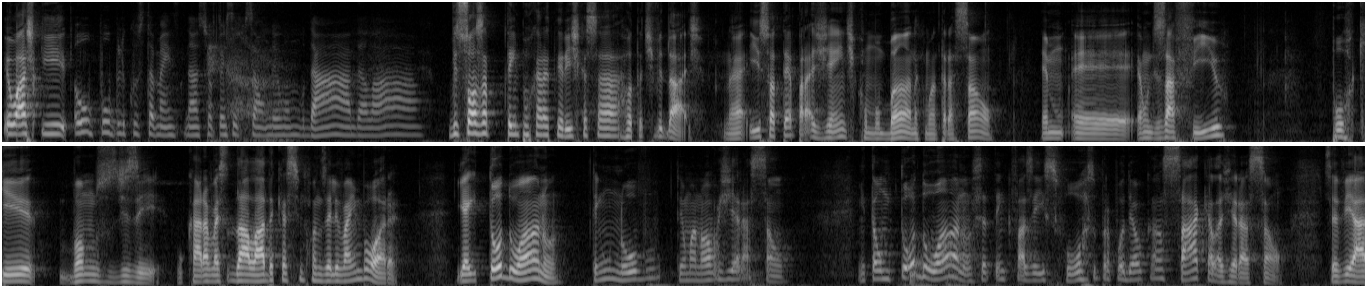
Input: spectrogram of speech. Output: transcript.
eu acho que. Ou públicos também, na sua percepção, deu uma mudada lá. Viçosa tem por característica essa rotatividade. Né? Isso até pra gente, como banda, como atração, é, é, é um desafio, porque, vamos dizer, o cara vai estudar lá, daqui a cinco anos ele vai embora. E aí todo ano tem um novo, tem uma nova geração. Então todo ano você tem que fazer esforço para poder alcançar aquela geração. Você vê a,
